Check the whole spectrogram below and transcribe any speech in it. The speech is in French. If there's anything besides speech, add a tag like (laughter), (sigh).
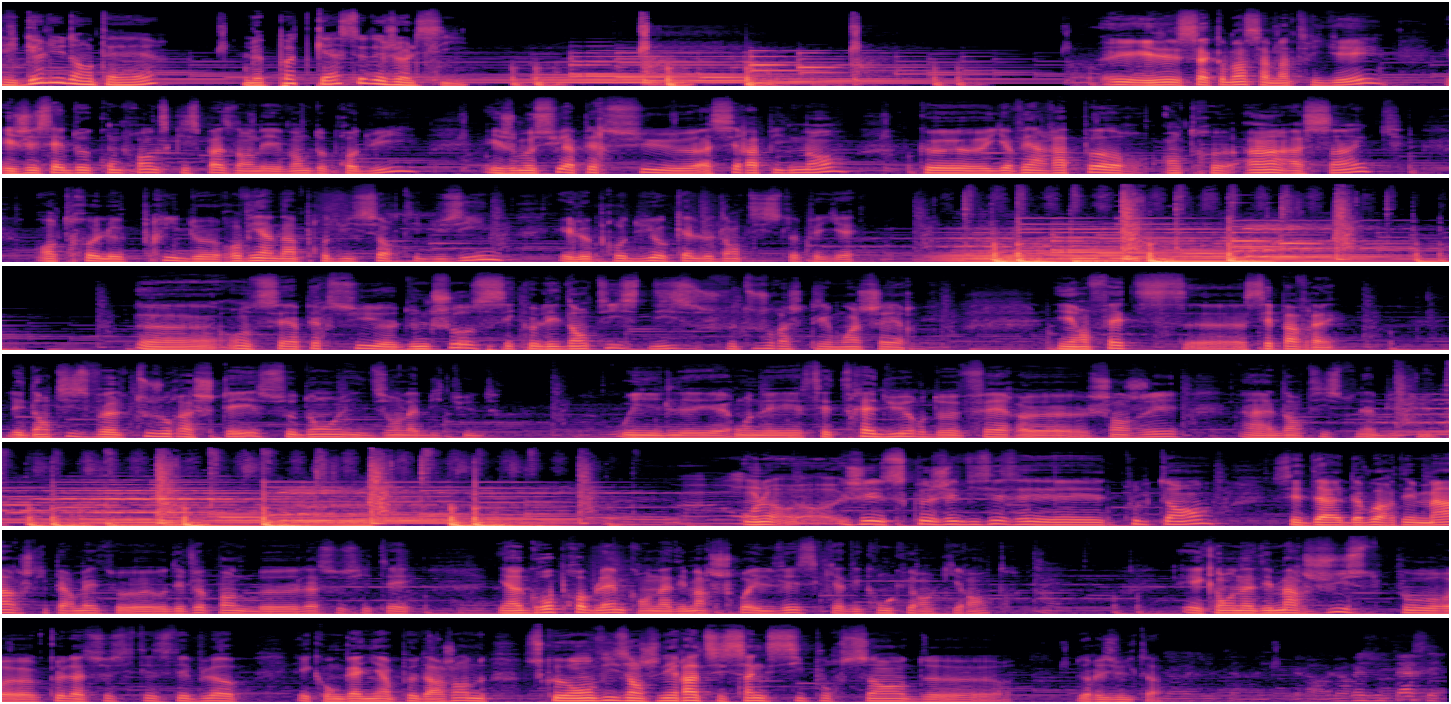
Les gueules dentaires, le podcast de Jolcy. Et ça commence à m'intriguer et j'essaie de comprendre ce qui se passe dans les ventes de produits. Et je me suis aperçu euh, assez rapidement qu'il y avait un rapport entre 1 à 5 entre le prix de revient d'un produit sorti d'usine et le produit auquel le dentiste le payait. Euh, on s'est aperçu euh, d'une chose, c'est que les dentistes disent je veux toujours acheter moins cher. Et en fait, c'est pas vrai. Les dentistes veulent toujours acheter ce dont ils ont l'habitude. Oui, on est, c'est très dur de faire euh, changer à un dentiste une habitude. ce que j'ai visé tout le temps, c'est d'avoir des marges qui permettent au, développement de la société. Il y a un gros problème quand on a des marges trop élevées, c'est qu'il y a des concurrents qui rentrent. Et quand on a des marges justes pour euh, que la société se développe et qu'on gagne un peu d'argent, ce qu'on vise en général, c'est 5-6% de, de résultats. le résultat, c'est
